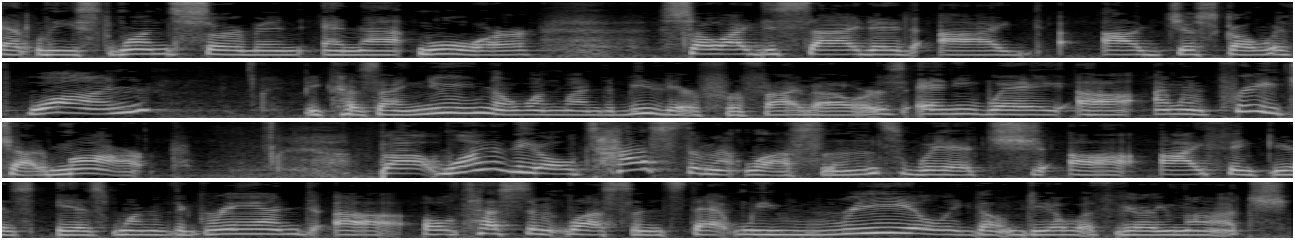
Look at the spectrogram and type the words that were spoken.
at least one sermon and not more. So I decided I'd, I'd just go with one because I knew no one wanted to be there for five hours. Anyway, uh, I'm going to preach out of Mark. But one of the Old Testament lessons, which uh, I think is, is one of the grand uh, Old Testament lessons that we really don't deal with very much,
